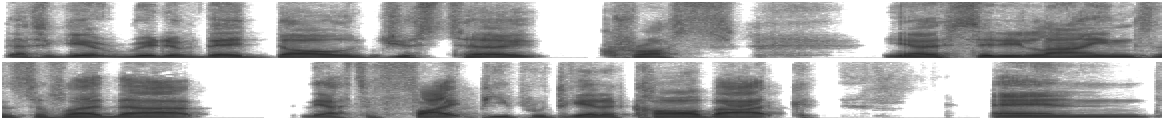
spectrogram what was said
They have to get rid of their dog just to cross, you know, city lines and stuff like that. They have to fight people to get a car back, and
